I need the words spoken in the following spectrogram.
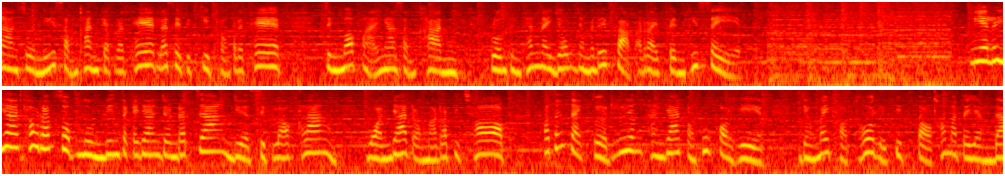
งานส่วนนี้สำคัญกับประเทศและเศรษฐกิจของประเทศ จึงมอบหมายงานสำคัญ รวมถึงท่านนายกยังไม่ได้ฝากอะไรเป็นพิเศษ มียและญาติเข้ารับศพหนุ่มวินจักรยานยนต์รับจ้างเหยื่อสิบล้อคลั่งวอนญาติออกมารับผิดชอบ เพราะตั้งแต่เกิดเรื่องทางญาติของผู้ก่อเหตุ ยังไม่ขอโทษหรือติดต่อเข้ามาแต่อย่างใด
